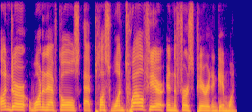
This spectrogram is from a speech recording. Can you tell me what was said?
under one and a half goals at plus 112 here in the first period in game one.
